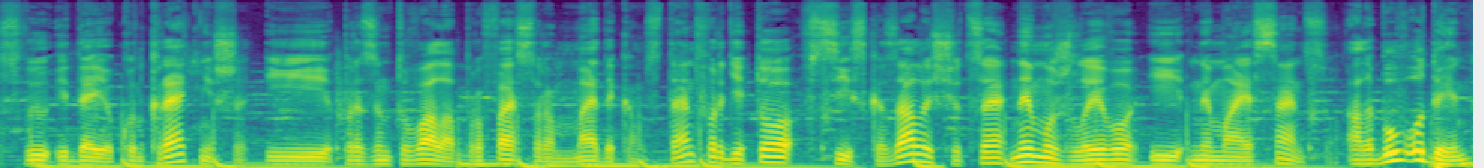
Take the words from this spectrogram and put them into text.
свою ідею конкретніше і презентувала професорам медикам в Стенфорді, то всі сказали, що це неможливо і не має сенсу. Але був один,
